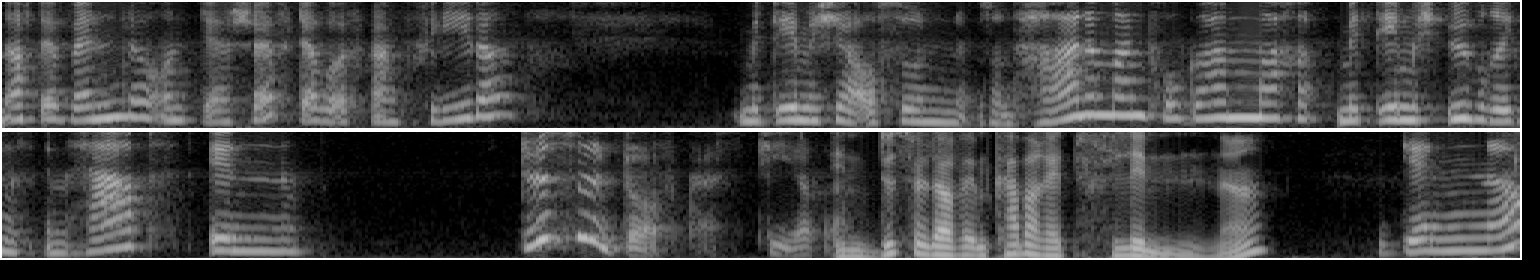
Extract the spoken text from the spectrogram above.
nach der Wende und der Chef, der Wolfgang Flieder, mit dem ich ja auch so ein, so ein Hahnemann-Programm mache, mit dem ich übrigens im Herbst in Düsseldorf kastiere. In Düsseldorf im Kabarett Flynn, ne? genau.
